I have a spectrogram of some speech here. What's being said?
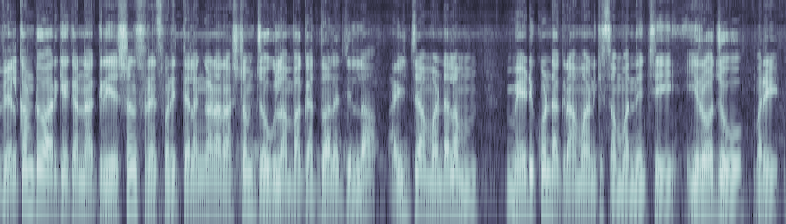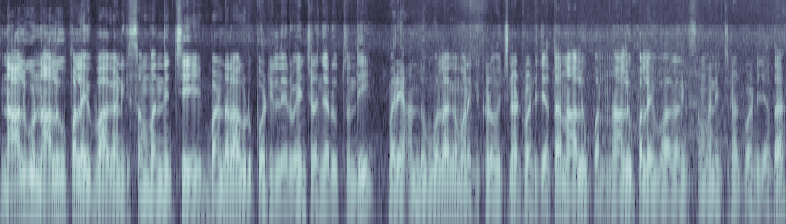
Welcome to RK Kanna creations. Friends మరి తెలంగాణ రాష్ట్రం జోగులాంబ గద్వాల జిల్లా ఐజా మండలం మేడికొండ గ్రామానికి సంబంధించి ఈరోజు మరి నాలుగు నాలుగు పళ్ళ విభాగానికి సంబంధించి బండలాగుడు పోటీలు నిర్వహించడం జరుగుతుంది. మరి అందుమూలంగా మనకి ఇక్కడ వచ్చినటువంటి చేత నాలుగు ప- నాలుగు పళ్ళ విభాగానికి సంబంధించినటువంటి చేత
